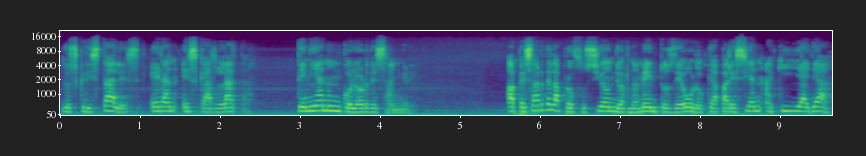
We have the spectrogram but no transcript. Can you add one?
Los cristales eran escarlata, tenían un color de sangre. A pesar de la profusión de ornamentos de oro que aparecían aquí y allá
